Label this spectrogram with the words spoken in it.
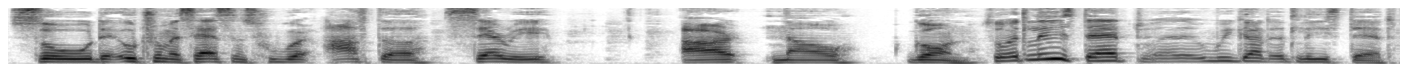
So the Utrom assassins who were after Sari are now gone. So at least that, uh, we got at least that.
